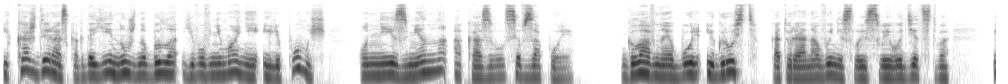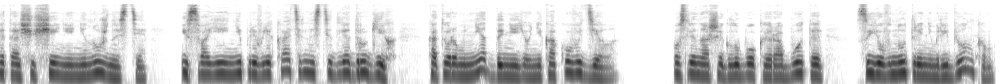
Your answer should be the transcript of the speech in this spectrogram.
и каждый раз, когда ей нужно было его внимание или помощь, он неизменно оказывался в запое. Главная боль и грусть, которые она вынесла из своего детства, это ощущение ненужности и своей непривлекательности для других, которым нет до нее никакого дела. После нашей глубокой работы с ее внутренним ребенком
